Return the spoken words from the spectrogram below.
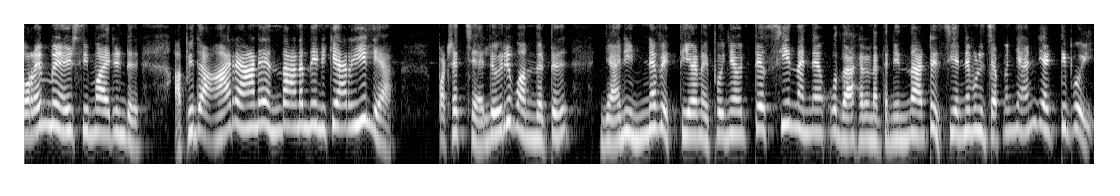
കുറേ മേഴ്സിമാരുണ്ട്. അപ്പോൾ ഇത് ആരാണ് എന്താണെന്ന് എനിക്ക് അറിയില്ല പക്ഷെ ചിലർ വന്നിട്ട് ഞാൻ ഇന്ന വ്യക്തിയാണ്. ഇപ്പോൾ ഞാൻ ടെസ്സി തന്നെ ഉദാഹരണത്തിന് ഇന്ന് ആ ടെസ്സി എന്നെ വിളിച്ചപ്പം ഞാൻ ഞെട്ടിപ്പോയി.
